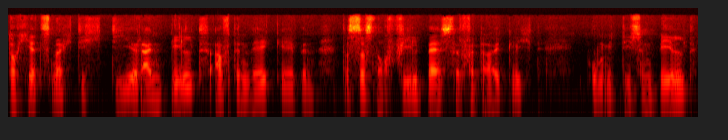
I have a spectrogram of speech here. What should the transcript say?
Doch jetzt möchte ich dir ein Bild auf den Weg geben, das das noch viel besser verdeutlicht und mit diesem Bild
